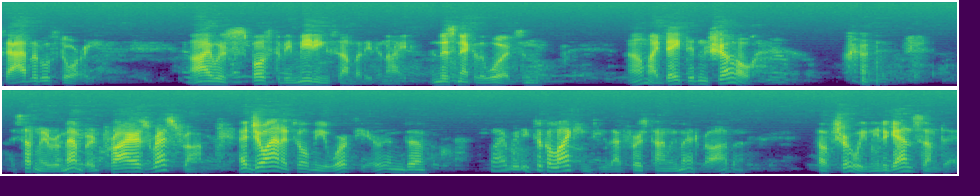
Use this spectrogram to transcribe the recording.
sad little story. I was supposed to be meeting somebody tonight in this neck of the woods, and well, my date didn't show. I suddenly remembered Prior's restaurant. Uh, Joanna told me you worked here, and uh, well, I really took a liking to you that first time we met, Rob. I felt sure we'd meet again someday.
